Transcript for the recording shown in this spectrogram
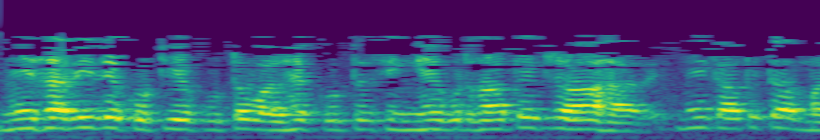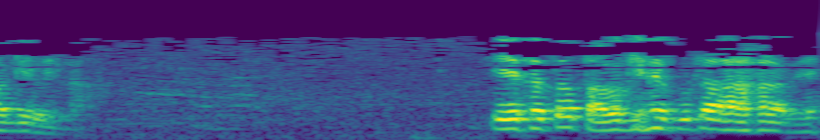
මේ ශරීරයේ කුටියකට වලහකට සිංහයකට සාපේක්ෂව ආහාරය. මේක අපිට මගේ වෙලා. ඒ සත තව කෙනෙකුට ආහාරය.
